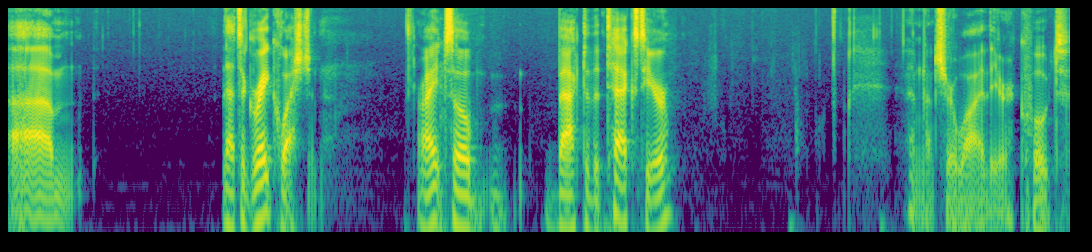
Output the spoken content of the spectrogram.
Um, that's a great question, right? So back to the text here. I'm not sure why their quote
